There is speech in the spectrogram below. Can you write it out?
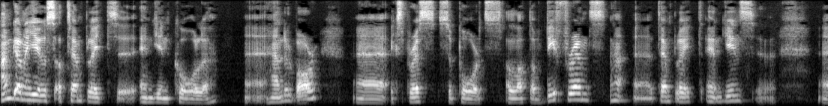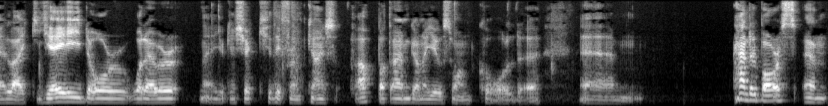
I'm gonna use a template uh, engine called uh, Handlebar. Uh, Express supports a lot of different uh, template engines uh, uh, like Jade or whatever. you can check different kinds up, but I'm gonna use one called um, Handlebars and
